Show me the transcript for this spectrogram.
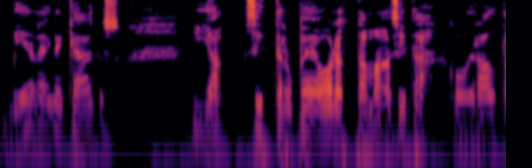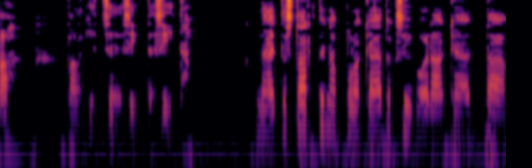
mieleinen käytös. Ja sitten rupeaa odottamaan sitä koiralta, palkitsee sitten siitä. Näitä starttinappulakäytöksiä voidaan käyttää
